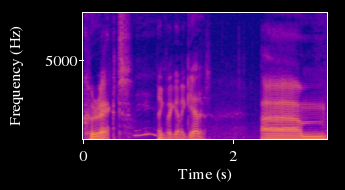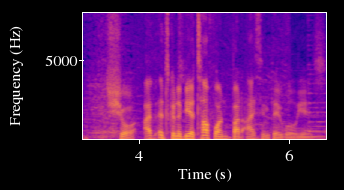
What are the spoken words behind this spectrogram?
correct. I think they're going to get it. Um, sure. I, it's going to be a tough one, but I think they will, yes.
